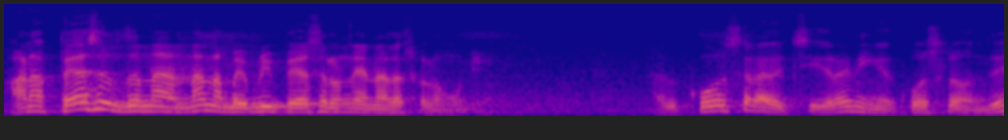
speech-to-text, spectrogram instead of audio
ஆனால் பேசுறதுன்னா நம்ம எப்படி பேசுகிறோம்னு என்னால் சொல்ல முடியும். அது கோர்ஸராக வச்சுக்கிறேன். நீங்கள் கோர்ஸில் வந்து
